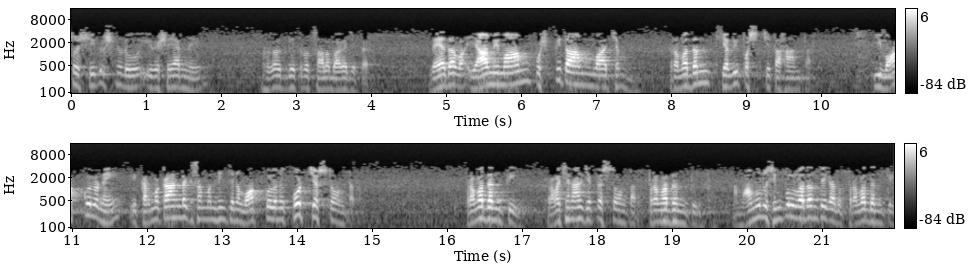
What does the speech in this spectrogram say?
so శ్రీకృష్ణుడు ఈ విషయాన్ని భగవద్గీతలో చాలా బాగా చెప్పారు. వేద యామిమాం పుష్పితాం వాచం ప్రవదంత్యవిపశ్చిత అంటారు. ఈ వాక్కులని ఈ కర్మకాండకి సంబంధించిన వాక్కులని కోట్ చేస్తూ ఉంటారు. ప్రవదంతి ప్రవచనాలు చెప్పేస్తూ ఉంటారు. ప్రవదంతి. మామూలు సింపుల్ వదంతి కాదు ప్రవదంతి.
